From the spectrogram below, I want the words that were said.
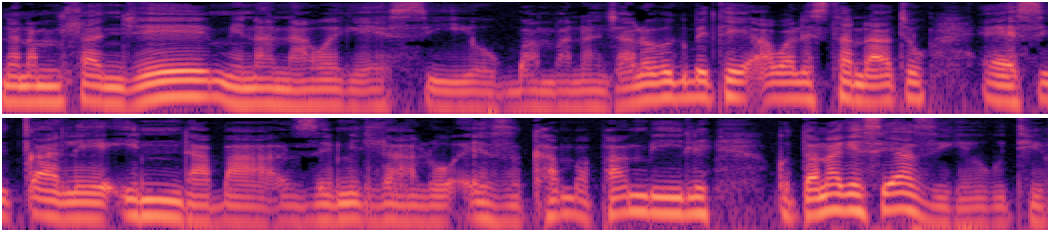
nanamhlanje mina nawe ke siyokubambana njalo bekubethe awale standardu eh sicale indaba zemidlalo ezikhamba phambili kodwa na ke siyazi ke ukuthi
